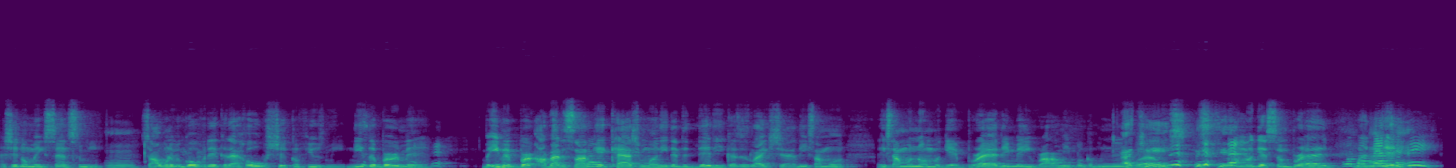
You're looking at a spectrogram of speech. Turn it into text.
That shit don't make sense to me. hmm So I wouldn't even go over there because that whole shit confused me. Neither Birdman. But even Bird, I'd rather sign to get cash money than to Diddy because it's like shit. At least I'm gonna, at least I'm gonna know I'm gonna get bread. They may rob me for a couple minutes, I but at least I'm gonna get some bread. What about Master Diddy- P?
